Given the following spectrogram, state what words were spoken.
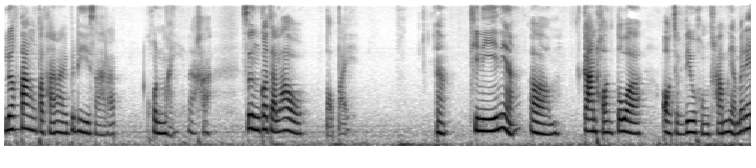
เลือกตั้งประธานาธิบดีสหรัฐคนใหม่นะคะ ซึ่งก็จะเล่าต่อไปอะทีนี้เนี่ยการถอนตัวออกจากดีลของทรัมป์เนี่ยไม่ได้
